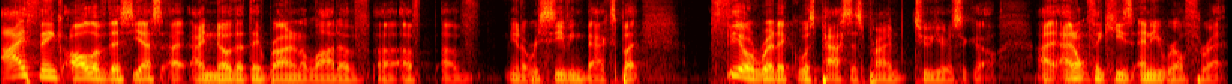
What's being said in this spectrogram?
I think all of this, yes, I, I know that they've brought in a lot of, uh, of, of, you know, receiving backs, but Theo Riddick was past his prime two years ago. I, I don't think he's any real threat.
